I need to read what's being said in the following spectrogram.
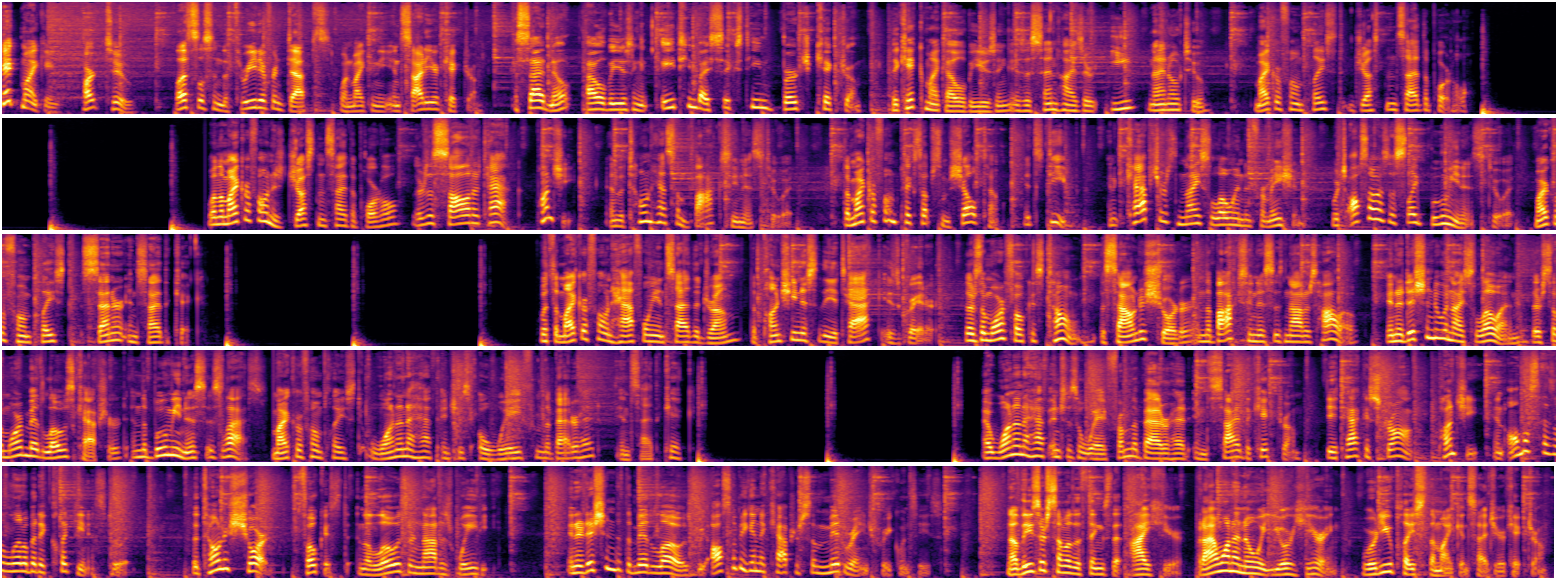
Kick miking, part two. Let's listen to three different depths when miking the inside of your kick drum. A side note, I will be using an 18 by 16 birch kick drum. The kick mic I will be using is a Sennheiser E902, microphone placed just inside the porthole. When the microphone is just inside the porthole, there's a solid attack, punchy, and the tone has some boxiness to it. The microphone picks up some shell tone, it's deep, and it captures nice low end information, which also has a slight boominess to it. Microphone placed center inside the kick. With the microphone halfway inside the drum, the punchiness of the attack is greater. There's a more focused tone, the sound is shorter, and the boxiness is not as hollow. In addition to a nice low end, there's some more mid lows captured, and the boominess is less. Microphone placed one and a half inches away from the batter head inside the kick. At one and a half inches away from the batter head inside the kick drum, the attack is strong, punchy, and almost has a little bit of clickiness to it. The tone is short, focused, and the lows are not as weighty. In addition to the mid lows, we also begin to capture some mid range frequencies. Now, these are some of the things that I hear, but I want to know what you're hearing. Where do you place the mic inside your kick drum?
